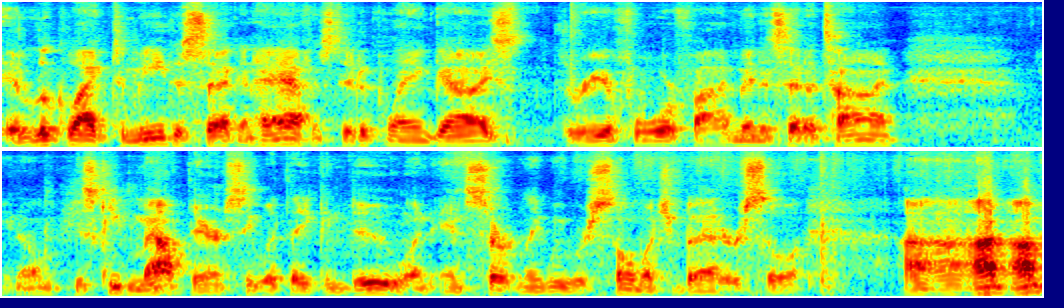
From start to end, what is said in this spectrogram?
it looked like to me the second half, instead of playing guys three or four or five minutes at a time, you know, just keep them out there and see what they can do. And, and certainly we were so much better. So I, I, I'm,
